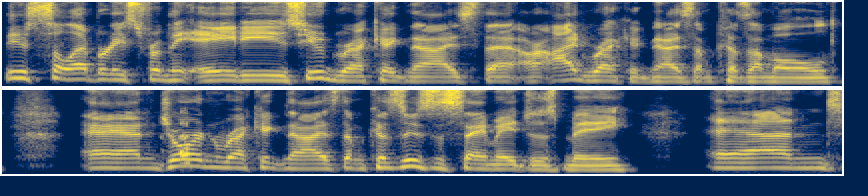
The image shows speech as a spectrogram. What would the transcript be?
these celebrities from the 80s, you'd recognize that, or I'd recognize them because I'm old. And Jordan recognized them because he's the same age as me. And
